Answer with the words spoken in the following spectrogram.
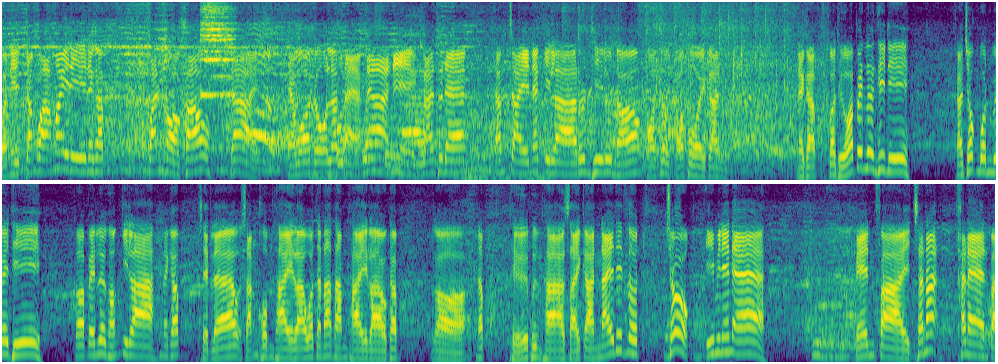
วันนี้จังหวะไม่ดีนะครับฟันต่อเขาได้ แต่ว่าโดนแล้วแตกหน้านี่การแสดงน้ำใจนักกีฬารุ่นพี่รุ่นน้อง ขอโทษขอโพยกันนะครับ ก็ถือว่าเป็นเรื่องที่ดี การชกบนเวทีก็เป็นเรื่องของกีฬานะครับ เสร็จแล้วสังคมไทยเราวัฒนธรรมไทยเราครับ ก็นับถือพึ่งพาอาศัยกันในที่สุด โชคอีมิเนนแอร์ เป็นฝ่ายชนะคะแนนไป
